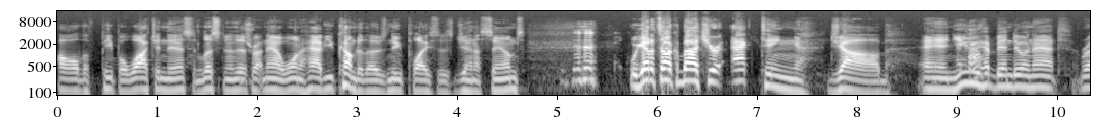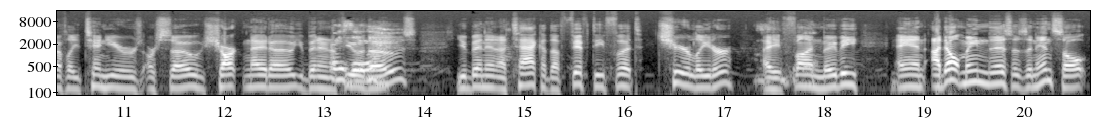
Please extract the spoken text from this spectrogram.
all the people watching this and listening to this right now want to have you come to those new places, Jena Sims. we got to talk about your acting job. And you okay. have been doing that roughly 10 years or so. Sharknado, you've been in a Crazy. few of those. You've been in Attack of the 50 Foot Cheerleader, a fun movie. And I don't mean this as an insult,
